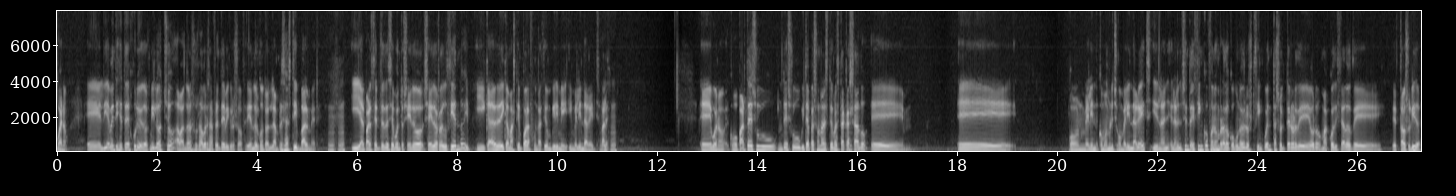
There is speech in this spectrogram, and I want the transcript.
Bueno, el día 27 de julio de 2008 abandona sus labores al frente de Microsoft, cediendo el control de la empresa a Steve Ballmer. Y al parecer desde ese momento se ha ido, se ha ido reduciendo y, y cada vez dedica más tiempo a la fundación Bill y Me- y Melinda Gates, ¿vale? Eh, bueno, como parte de su, de su vida personal, este hombre está casado eh, eh, con Melinda, como hemos dicho, con Melinda Gates y en el, año, en el año 85 fue nombrado como uno de los 50 solteros de oro más codiciados de, de Estados Unidos.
